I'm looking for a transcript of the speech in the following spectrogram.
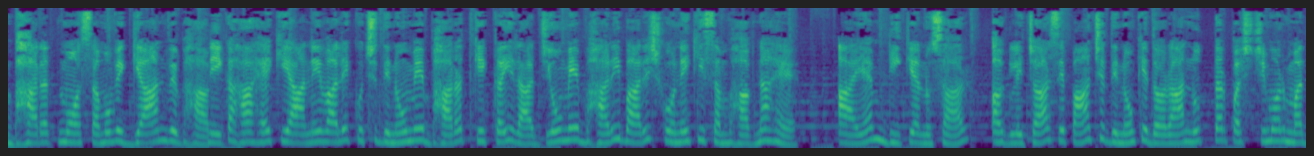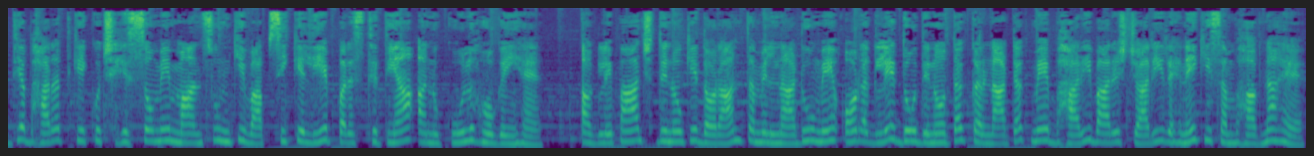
भारत मौसम विज्ञान विभाग ने कहा है कि आने वाले कुछ दिनों में भारत के कई राज्यों में भारी बारिश होने की संभावना है आईएमडी के अनुसार, अगले चार से पाँच दिनों के दौरान उत्तर, पश्चिम और मध्य भारत के कुछ हिस्सों में मानसून की वापसी के लिए परिस्थितियाँ अनुकूल हो गई हैं। अगले पाँच दिनों के दौरान तमिलनाडु में और अगले दो दिनों तक कर्नाटक में भारी बारिश जारी रहने की संभावना है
